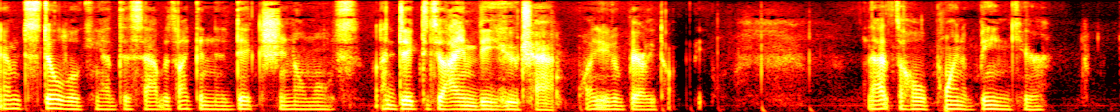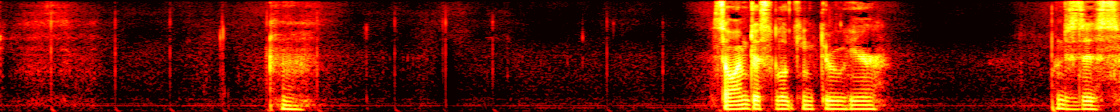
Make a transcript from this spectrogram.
I'm still looking at this app. It's like an addiction almost. Addicted to IMVU chat. Why do you barely talk to people? That's the whole point of being here. Hmm. So I'm just looking through here. What is this?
